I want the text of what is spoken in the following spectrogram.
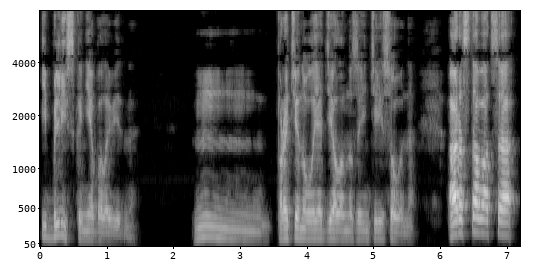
и близко не было видно. «М-м-м», протянул я деланно заинтересованно. «А расставаться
